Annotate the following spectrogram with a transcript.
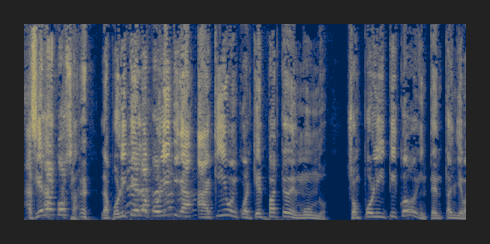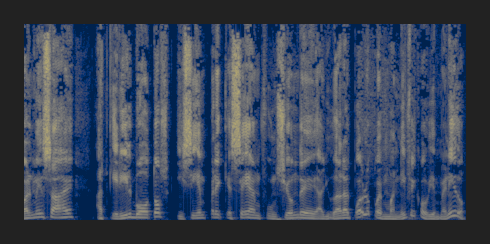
Así es la cosa. La política es la política aquí o en cualquier parte del mundo. Son políticos, intentan llevar mensajes, adquirir votos y siempre que sea en función de ayudar al pueblo, pues magnífico, bienvenido.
